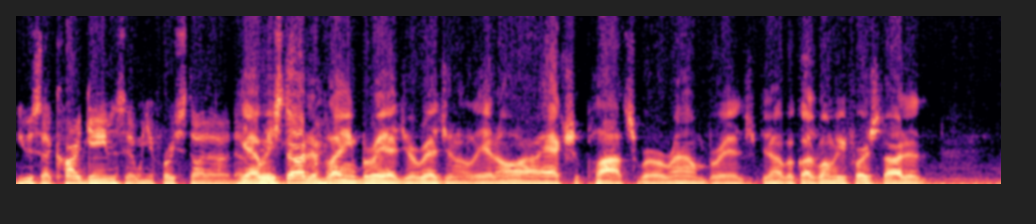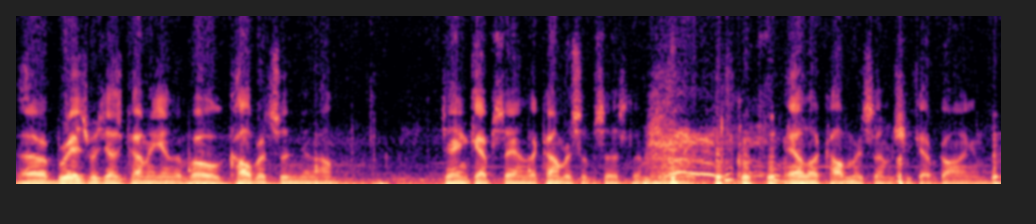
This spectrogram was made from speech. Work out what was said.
use uh, card games uh, when you first started out? uh, yeah, we started playing bridge originally, and all our action plots were around bridge, you know, because when we first started, uh, bridge was just coming into vogue. Culbertson, you know. Jane kept saying the cumbersome system. You know. Ella cumbersome, she kept calling him.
